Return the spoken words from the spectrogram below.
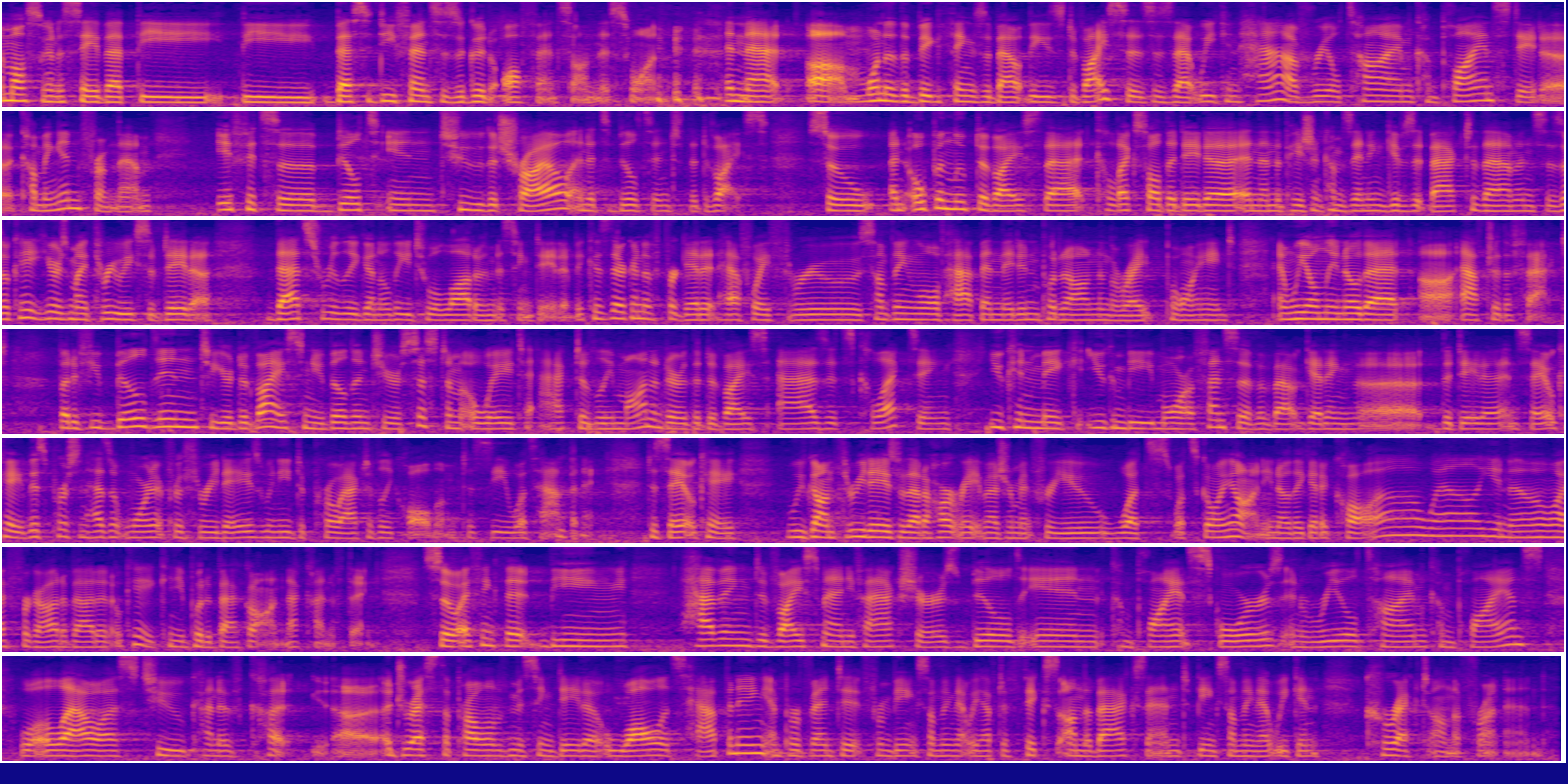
I'm also going to say that the the best defense is a good offense on this one, and that um, one of the big things about these devices is that we can have real time compliance data coming in from them if it's built into the trial and it's built into the device. So an open loop device that collects all the data and then the patient comes in and gives it back to them and says, okay, here's my three weeks of data. That's really going to lead to a lot of missing data because they're going to forget it halfway through. Something will have happened. They didn't put it on in the right point, and we only know that uh, after the fact. But if you build into your device and you build into your system a way to actively monitor the device as it's collecting, you can make you can be more offensive about getting the, the data and say, okay, this person hasn't worn it for three days. We need to proactively call them to see what's happening. To say, okay, we've gone three days without a heart rate measurement for you. What's what's going on? You know, they get a call. Oh well, you know, I forgot about it. Okay, can you put it back on? That kind of thing. So I think that being having device manufacturers build in compliance scores and real-time compliance will allow us to kind of cut, uh, address the problem of missing data while it's happening and prevent it from being something that we have to fix on the back end being something that we can correct on the front end.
